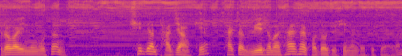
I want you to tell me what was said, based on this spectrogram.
들어가 있는 곳은 최대한 닿지 않게 살짝 위에서만 살살 걷어 주시는 것도 좋아요.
